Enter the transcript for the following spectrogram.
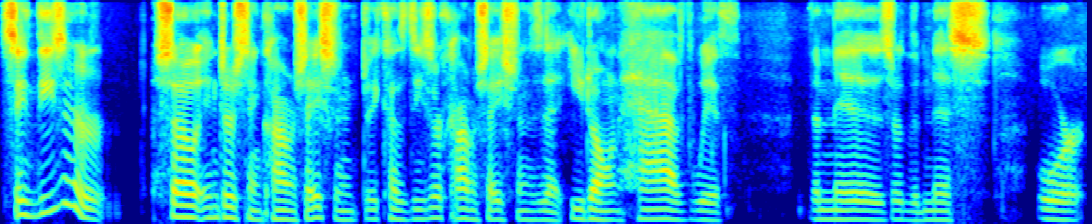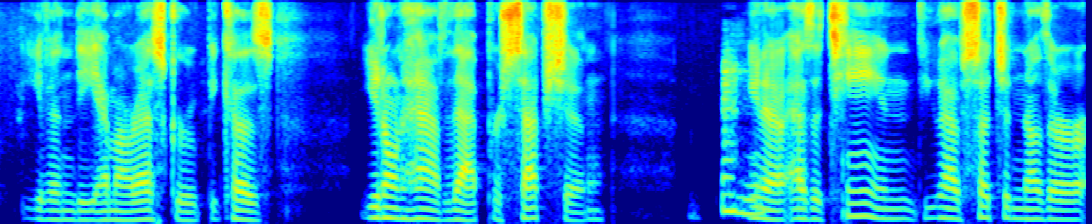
see these are so interesting conversations because these are conversations that you don't have with the ms or the miss or even the mrs group because you don't have that perception hmm you know, as a teen, you have such another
